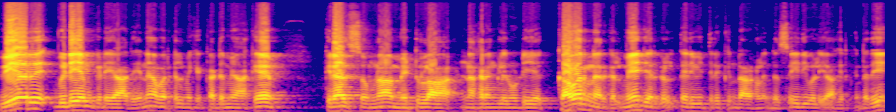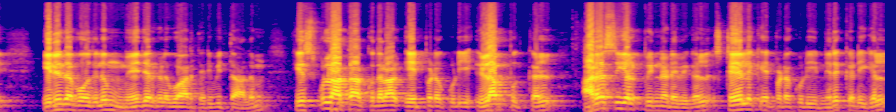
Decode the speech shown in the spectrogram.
வேறு விடயம் கிடையாது என அவர்கள் மிக கடுமையாக கிராஸ் சோம்னா மெட்டுலா நகரங்களினுடைய கவர்னர்கள் மேஜர்கள் தெரிவித்திருக்கின்றார்கள் என்ற செய்தி வழியாக இருக்கின்றது. இருந்த போதிலும் மேஜர்கள் இவ்வாறு தெரிவித்தாலும் ஹிஸ்புல்லா தாக்குதலால் ஏற்படக்கூடிய இழப்புகள் அரசியல் பின்னடைவுகள் ஸ்டேலுக்கு ஏற்படக்கூடிய நெருக்கடிகள்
